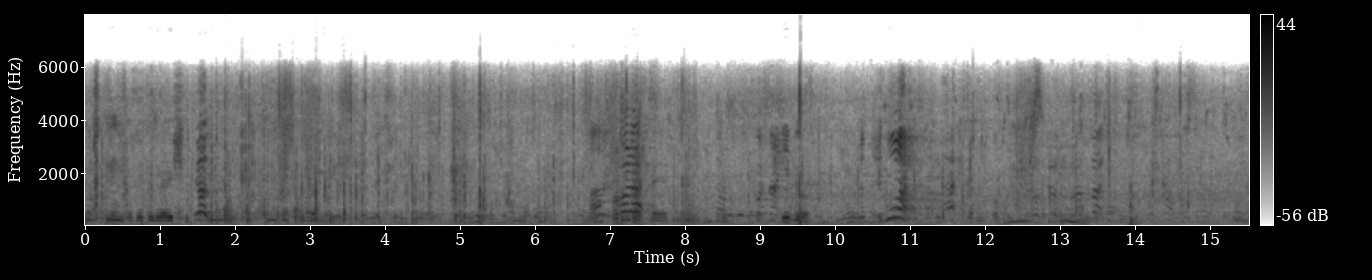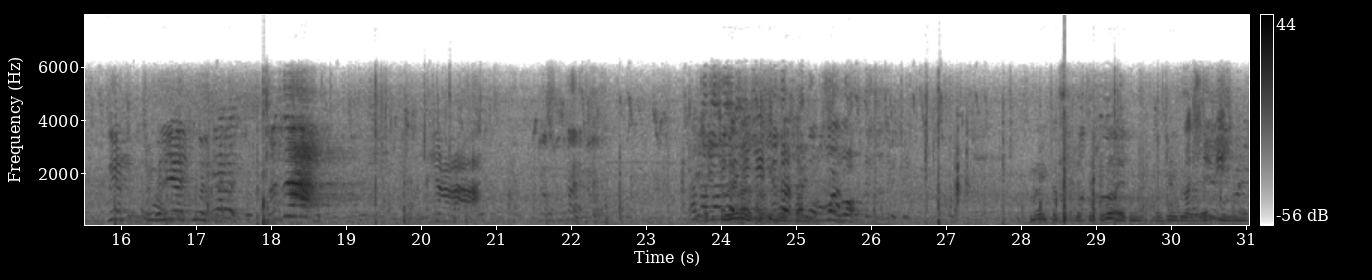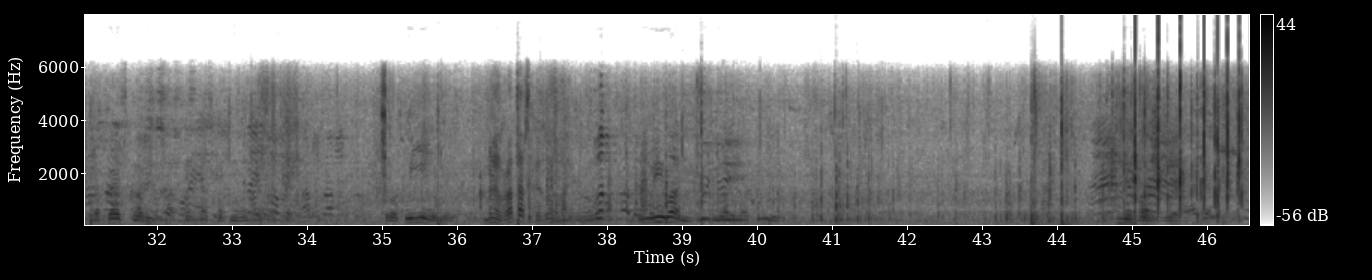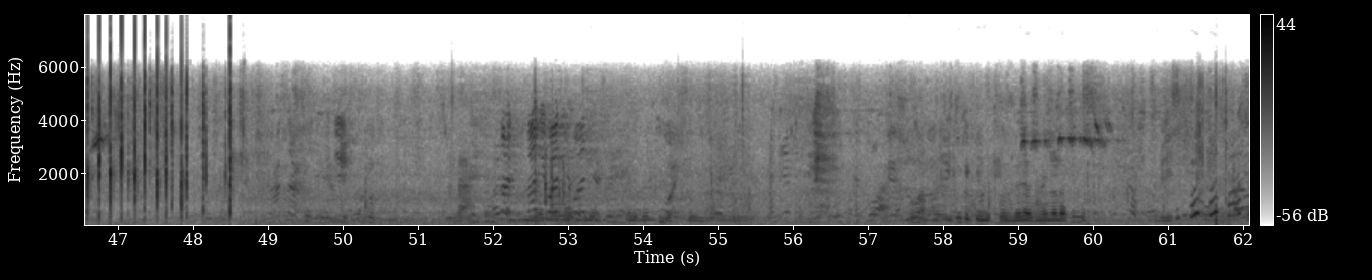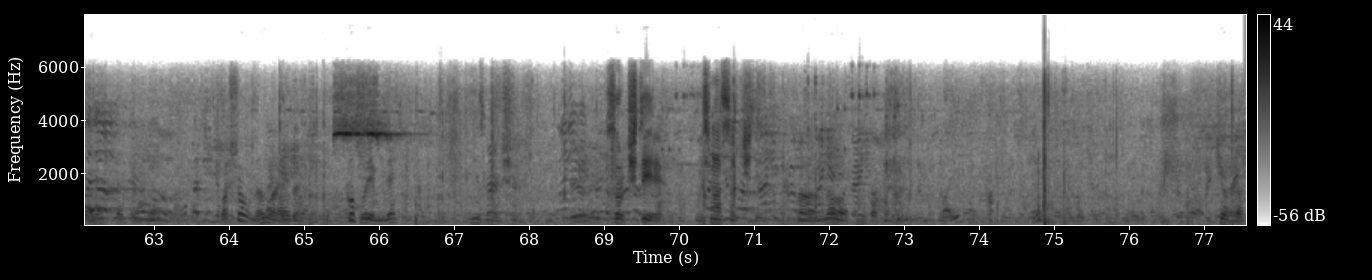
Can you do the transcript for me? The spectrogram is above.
Наш тренер какой-то играющий. Ну. А? Просто так. конечно. Киперу. Егор! Смотри, как это тяжело, а это уже играть, да? Такая скорость. Пизда, сколько мы. Просто охуение, блин. Блин, вратарская зона маленькая. Умри, ладно. Ладно, не охуеть. Вообще. Да. Ну ладно, прикинь, какие они все заряженные на нас. Пошел, давай. Сколько времени, блядь? Не знаю еще. 44. 18.44. А, ну давай. Че как?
